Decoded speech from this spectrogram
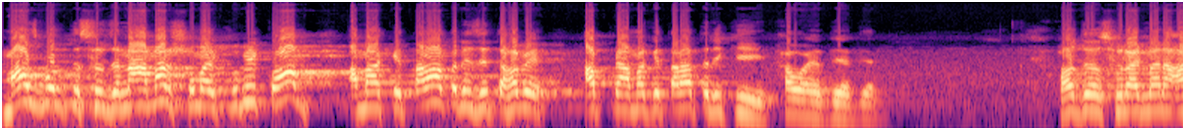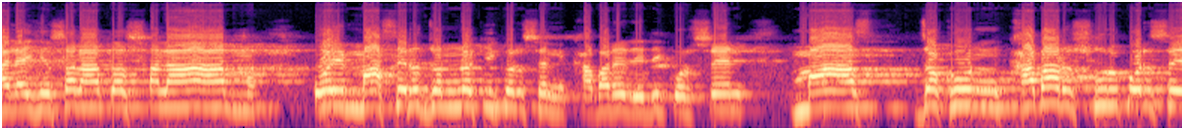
মাছ বলতেছে যে, না, আমার সময় খুবই কম, আমাকে তাড়াতাড়ি যেতে হবে। আপনি আমাকে তাড়াতাড়ি কি খাওয়াই দিয়ে দেন? হযরত সুলাইমান আলাইহি সালাম ওই মাছের জন্য কি করছেন? খাবারে রেডি করছেন। মাছ যখন খাবার শুরু করছে,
